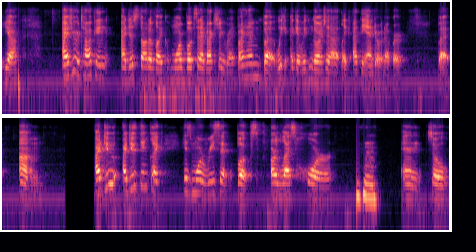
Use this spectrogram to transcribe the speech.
Yeah. As you were talking, I just thought of like more books that I've actually read by him, but we again we can go into that like at the end or whatever. But um I do I do think like his more recent books are less horror, mm-hmm. and so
